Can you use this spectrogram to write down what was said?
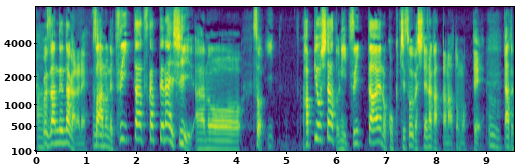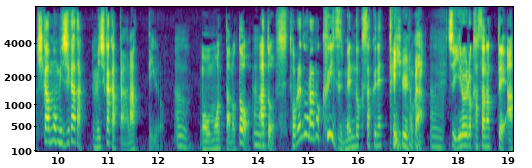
あこれ残念ながらね、そう、うん。あのね、ツイッター使ってないし、あのーそう、い発表した後にツイッターへの告知そういえばしてなかったなと思って、うん。であと期間も短か短かったかなっていうの。うん。を思ったのと、うん。あと、トレドラのクイズめんどくさくねっていうのが、いろいろ重なって、あ、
